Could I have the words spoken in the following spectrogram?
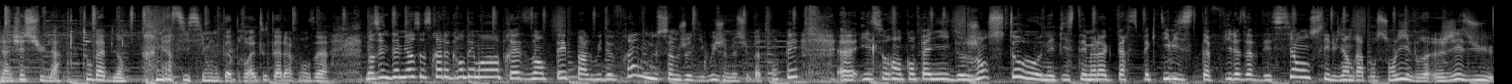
là, je suis là, tout va bien. Merci Simon Tatro, à tout à l'heure 11h. Dans une demi-heure, ce sera le grand témoin présenté par Louis Defresne. Nous sommes jeudi, oui, je ne me suis pas trompée. Euh, il sera en compagnie de Jean Stone, épistémologue, perspectiviste, philosophe des sciences. Il viendra pour son livre Jésus,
